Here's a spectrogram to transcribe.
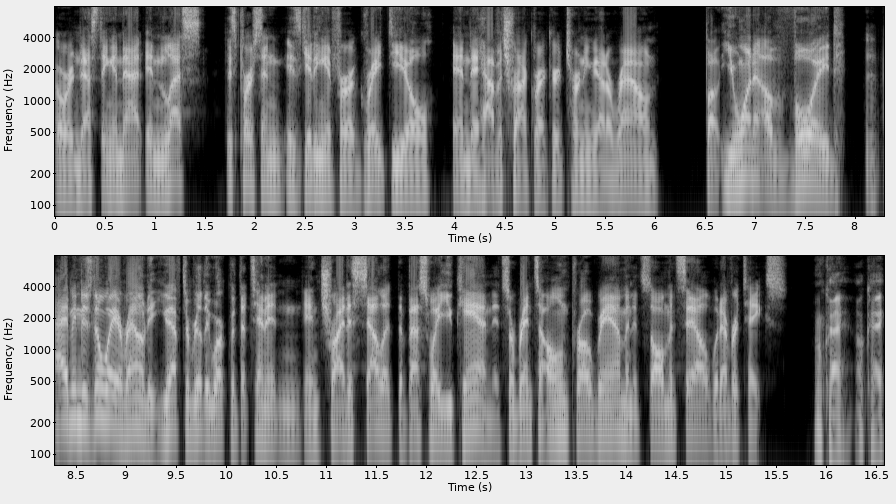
or investing in that unless this person is getting it for a great deal and they have a track record turning that around. But you want to avoid, I mean, there's no way around it. You have to really work with the tenant and, and try to sell it the best way you can. It's a rent to own program, an installment sale, whatever it takes. Okay. Okay.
